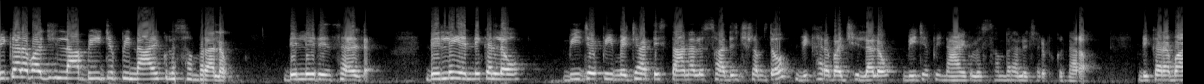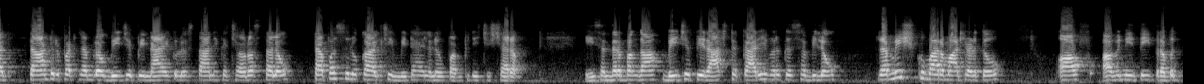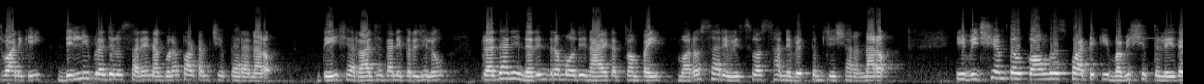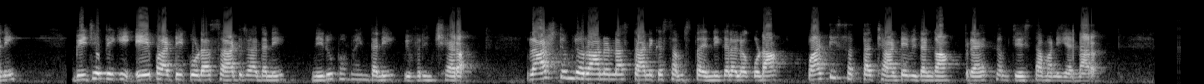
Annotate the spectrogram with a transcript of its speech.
వికారాబాద్ జిల్లా బీజేపీ నాయకుల సంబరాలు. ఢిల్లీ రిజల్ట్. ఢిల్లీ ఎన్నికల్లో బీజేపీ మెజార్టీ స్థానాలు సాధించడంతో వికారాబాద్ జిల్లాలో బీజేపీ నాయకులు సంబరాలు జరుపుకున్నారు. వికారాబాద్ తాండూరు పట్టణంలో బీజేపీ నాయకులు స్థానిక చౌరస్తాలో టపస్సులు కాల్చి మిఠాయిలను పంపిణీ చేశారు. ఈ సందర్భంగా బీజేపీ రాష్ట్ర కార్యవర్గ సభ్యులు రమేష్ కుమార్ మాట్లాడుతూ ఆఫ్ అవినీతి ప్రభుత్వానికి ఢిల్లీ ప్రజలు సరైన గుణపాఠం చెప్పారన్నారు. దేశ రాజధాని ప్రజలు ప్రధాని నరేంద్ర మోదీ నాయకత్వంపై మరోసారి విశ్వాసాన్ని వ్యక్తం చేశారన్నారు. ఈ విజయంతో కాంగ్రెస్ పార్టీకి భవిష్యత్తు లేదని బీజేపీకి ఏ పార్టీ కూడా సాటి రాదని నిరూపమైందని వివరించారు. రాష్ట్రంలో రానున్న స్థానిక సంస్థ ఎన్నికలలో కూడా పార్టీ సత్తా చాటే విధంగా ప్రయత్నం చేస్తామని అన్నారు.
